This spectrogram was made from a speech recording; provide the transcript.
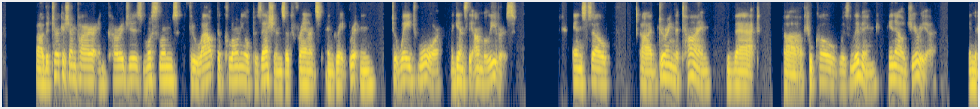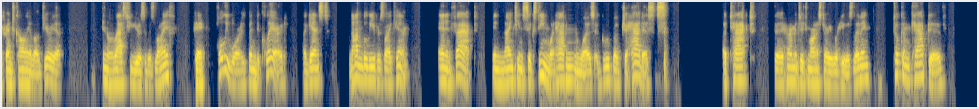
uh, the Turkish Empire encourages Muslims throughout the colonial possessions of France and Great Britain to wage war against the unbelievers. And so uh, during the time that uh, Foucauld was living in Algeria, in the French colony of Algeria, in the last few years of his life, okay, holy war has been declared against non believers like him. And in fact, in 1916, what happened was a group of jihadists attacked the Hermitage monastery where he was living, took him captive,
